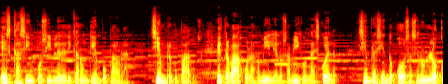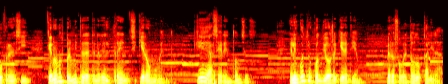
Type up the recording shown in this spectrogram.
es casi imposible dedicar un tiempo para orar. Siempre ocupados, el trabajo, la familia, los amigos, la escuela, siempre haciendo cosas en un loco frenesí que no nos permite detener el tren siquiera un momento. ¿Qué hacer entonces? El encuentro con Dios requiere tiempo, pero sobre todo calidad.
